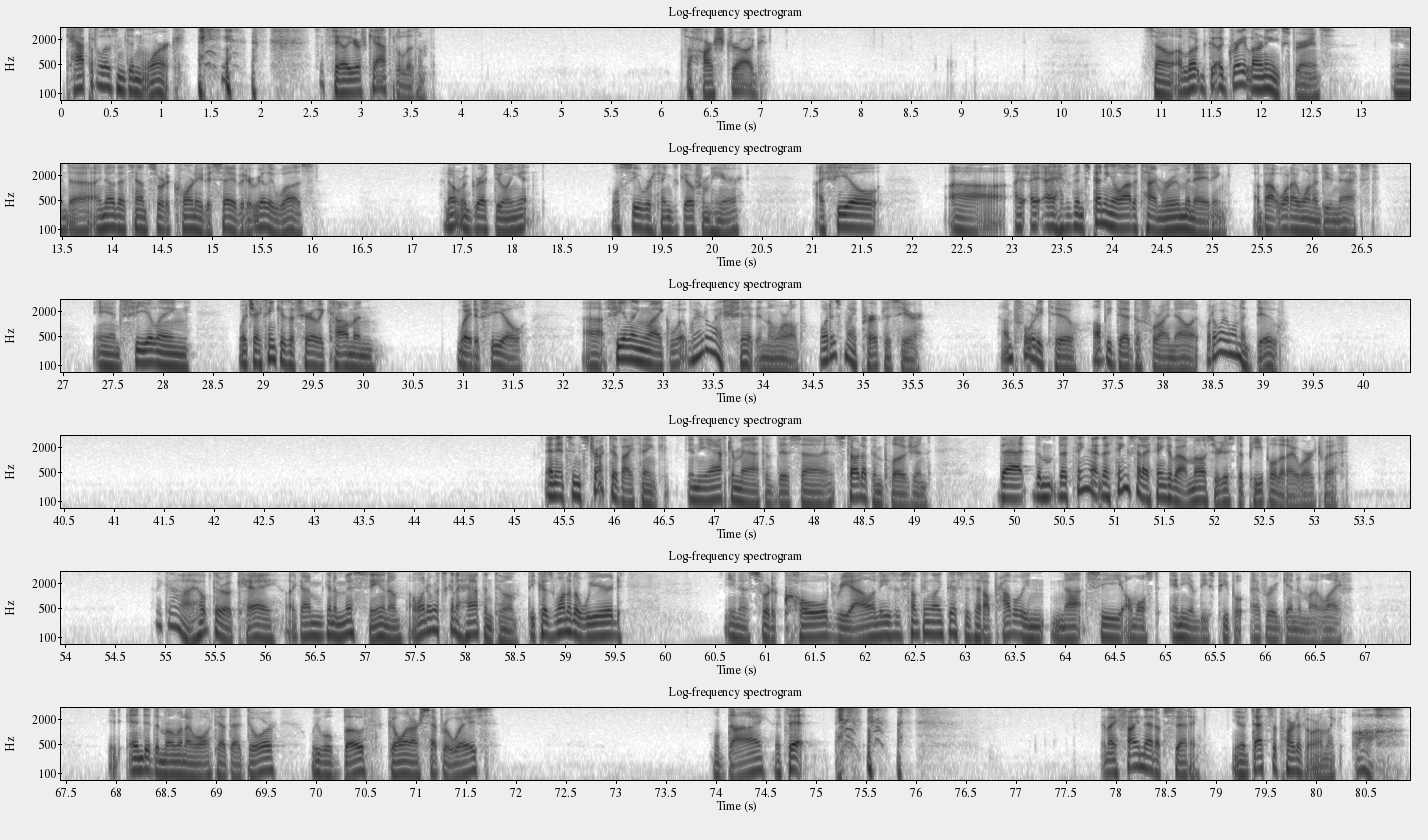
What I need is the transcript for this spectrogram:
Capitalism didn't work. it's a failure of capitalism. It's a harsh drug. So a, lo- a great learning experience, and uh, I know that sounds sort of corny to say, but it really was. I don't regret doing it. We'll see where things go from here. I feel uh, I, I have been spending a lot of time ruminating about what I want to do next, and feeling, which I think is a fairly common way to feel, uh, feeling like wh- where do I fit in the world? What is my purpose here? I'm 42. I'll be dead before I know it. What do I want to do? And it's instructive, I think, in the aftermath of this uh, startup implosion, that the the thing the things that I think about most are just the people that I worked with. Like, oh, I hope they're okay. Like, I'm gonna miss seeing them. I wonder what's gonna happen to them. Because one of the weird, you know, sort of cold realities of something like this is that I'll probably not see almost any of these people ever again in my life. It ended the moment I walked out that door. We will both go on our separate ways. We'll die. That's it. and I find that upsetting. You know, that's the part of it where I'm like, oh.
